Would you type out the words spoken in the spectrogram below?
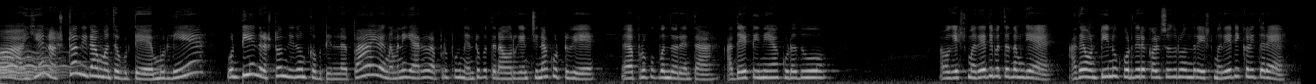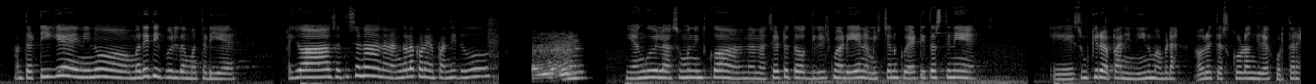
ಹಾ ಏನು ಅಷ್ಟೊಂದು ಇದಾಗ ಮತ್ತೆ ಬಿಟ್ಟೆ ಮುರಳಿ ಒಂದು ಟೀ ಅಂದ್ರೆ ಅಷ್ಟೊಂದು ಇದು ಅನ್ಕೊಬಿಟ್ಟಿಲ್ಲಪ್ಪ ಇವಾಗ ನಮ್ಮನೆಗೆ ಯಾರು ಅಪರೂಪಕ್ಕೆ ನೆನಪು ಬರ್ತಾನೆ, ಅವ್ರಿಗೆ ಚಿನ್ನ ಕೊಟ್ಟುವೆ ಅಪರೂಪಕ್ಕೆ ಬಂದವ್ರೆ ಅಂತ. ಅದೇ ಟೀನೇ ಕೊಡೋದು ಅವಾಗ ಎಷ್ಟು ಮರ್ಯಾದೆ ಬರ್ತದೆ ನಮಗೆ. ಅದೇ ಒಂದು ಟೀನು ಕೊಡ್ದಿರ ಕಳ್ಸಿದ್ರು ಅಂದರೆ ಎಷ್ಟು ಮರ್ಯಾದೆ ಕಳಿತಾರೆ. ಅಂತ ಟೀಗೆ ನೀನು ಮರ್ಯಾದೆ ಬೀಳ್ದಾಗ ಮಾತಾಡಿಯೇ. ಅಯ್ಯೋ ಸತೀಶನ ನಾನು ಹಂಗಲ್ಲ ಕಣೆ ಬಂದಿದ್ದು ಹೆಂಗೂ ಇಲ್ಲ ಸುಮ್ಮನೆ ನಿಂತ್ಕೋ. ನಾನು ಅಸೆಟ್ ತಗೋ ಗಿಲೀಟ್ ಮಾಡಿ ನಮ್ಮ ಇಷ್ಟನ ಜನಕ್ಕೆ ವೇಟಿ ತರಿಸ್ತೀನಿ. ಏ, ಸುಮ್ಕಿರಪ್ಪ, ನೀನು ನೀನು ಮಾಡಬೇಡ. ಅವರೇ ತರ್ಸ್ಕೊಡಂಗಿರ ಕೊಡ್ತಾರೆ.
